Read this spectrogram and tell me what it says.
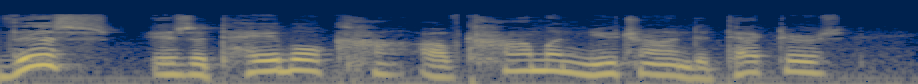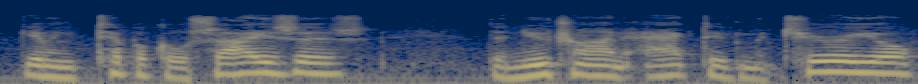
This is a table of common neutron detectors giving typical sizes, the neutron active material,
